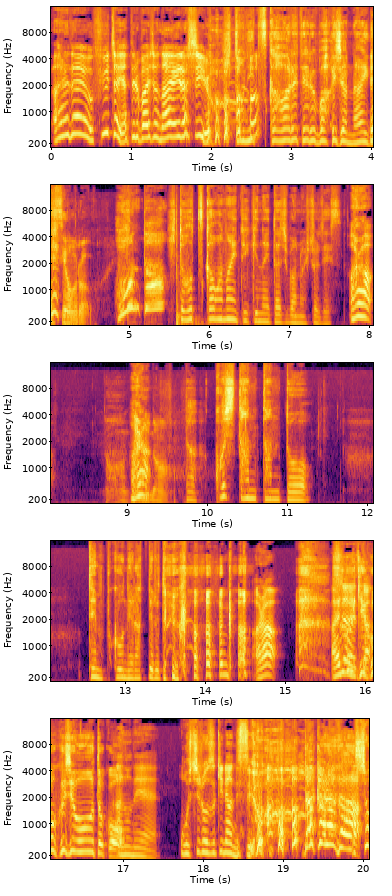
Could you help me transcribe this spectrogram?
あれだよ、フューチャーやってる場合じゃないらしいよ。人に使われてる場合じゃないですよ。本当人を使わないといけない立場の人です。あら、なんあら。だ虎視眈々と転覆を狙ってるというか、あら。あれすごいじゃないですか。下克上男。あのね、お城好きなんですよ。だからだ 将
